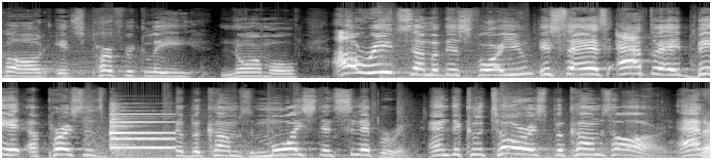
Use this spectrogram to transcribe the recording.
called It's Perfectly Normal. I'll read some of this for you. It says, After a bit, a person's becomes moist and slippery, and the clitoris becomes hard. After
